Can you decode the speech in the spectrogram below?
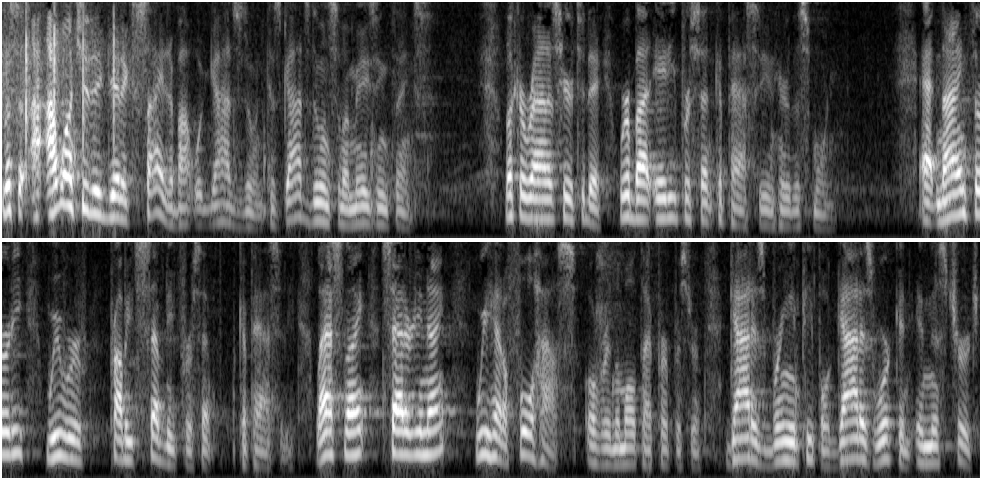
Listen, I, I want you to get excited about what God's doing because God's doing some amazing things. Look around us here today. We're about 80% capacity in here this morning. At 9:30, we were probably 70% capacity. Last night, Saturday night, we had a full house over in the multi-purpose room. God is bringing people. God is working in this church.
